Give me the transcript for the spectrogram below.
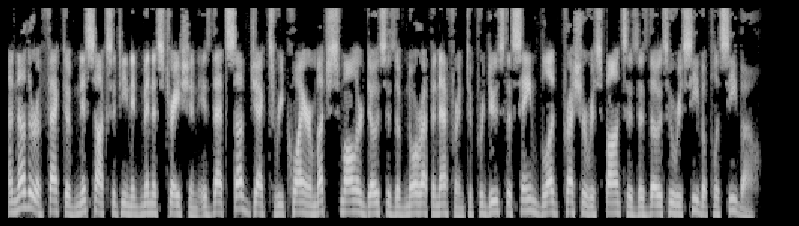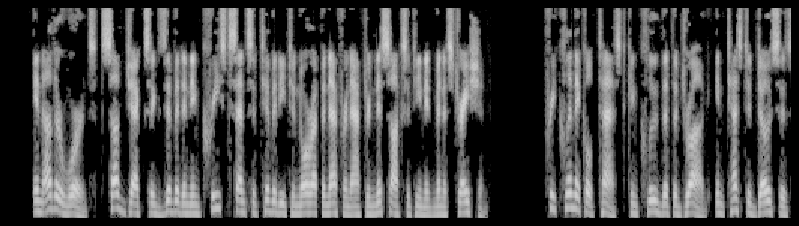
Another effect of nisoxetine administration is that subjects require much smaller doses of norepinephrine to produce the same blood pressure responses as those who receive a placebo. In other words, subjects exhibit an increased sensitivity to norepinephrine after nisoxetine administration. Preclinical test conclude that the drug, in tested doses,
